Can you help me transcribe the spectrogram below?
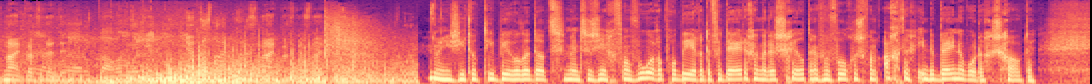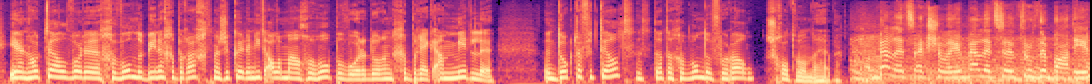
Sniper. Je ziet op die beelden dat mensen zich van voren proberen te verdedigen met een schild en vervolgens van achter in de benen worden geschoten. In een hotel worden gewonden binnengebracht, maar ze kunnen niet allemaal geholpen worden door een gebrek aan middelen. Een dokter vertelt dat de gewonden vooral schotwonden hebben. Bullets actually, bullets uh, through the body.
